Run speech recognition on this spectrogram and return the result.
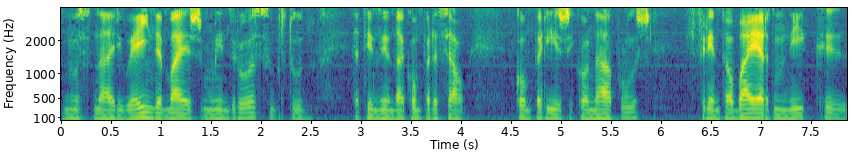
num cenário ainda mais melindroso, sobretudo atendendo à comparação com Paris e com Nápoles, frente ao Bayern de Munique,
